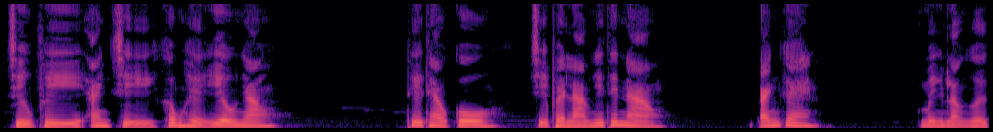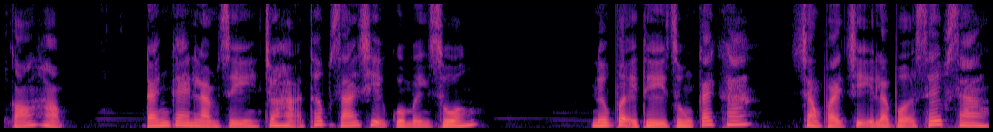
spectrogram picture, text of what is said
Trừ phi anh chị không hề yêu nhau. Thế theo cô, chị phải làm như thế nào? Đánh ghen. Mình là người có học. Đánh ghen làm gì cho hạ thấp giá trị của mình xuống? Nếu vậy thì dùng cách khác. Chẳng phải chị là vợ sếp sao?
